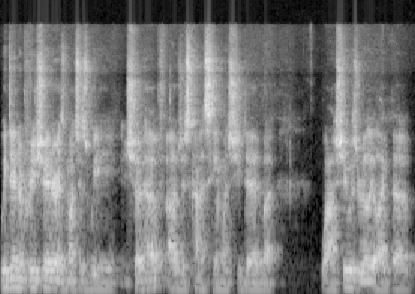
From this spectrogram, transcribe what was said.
we didn't appreciate her as much as we should have i've just kind of seen what she did but wow she was really like the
